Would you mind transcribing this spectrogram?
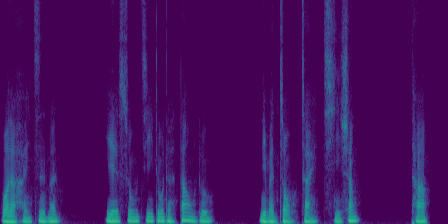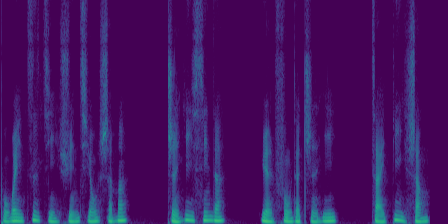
我的孩子们，耶稣基督的道路，你们走在其上。他不为自己寻求什么，只一心的愿父的旨意在地上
